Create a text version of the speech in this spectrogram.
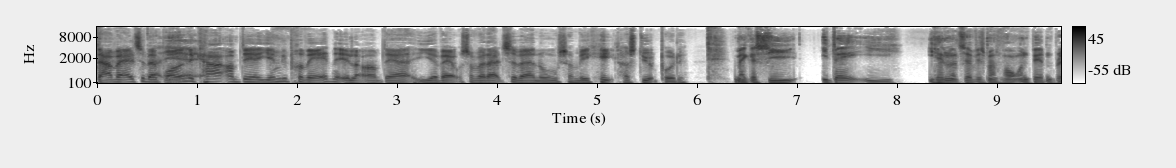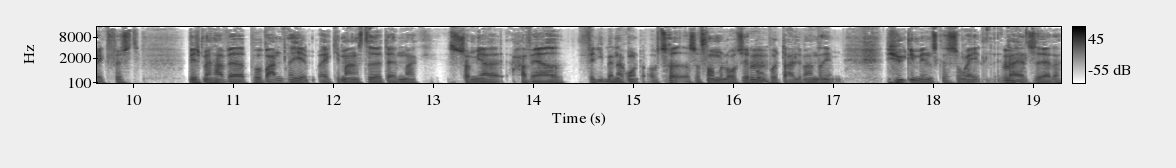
der vil altid være brødende ja. kar, om det er hjemme i privaten, eller om det er i erhverv, så vil der altid være nogen, som ikke helt har styr på det. Man kan sige, i dag i, i henhold til, at hvis man får en bed and breakfast, hvis man har været på vandrehjem rigtig mange steder i Danmark, som jeg har været, fordi man er rundt og optræder, så får man lov til at bo Mm. på et dejligt vandrehjem. Hyggelige mennesker som regel, der Mm. altid er der.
